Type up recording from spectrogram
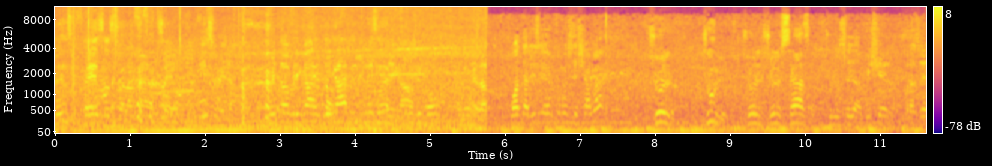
pesos. Pesos colombianos, sim. Isso mesmo. Muito obrigado, então. Obrigado, prazer. Obrigado. De bom. Senhor. Como se chama? Júlio, Júlio. Júlio, Júlio César. Júlio César. Michel. Prazer.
